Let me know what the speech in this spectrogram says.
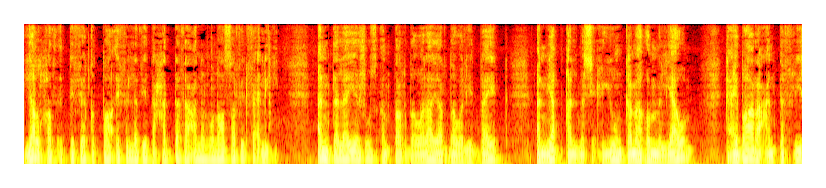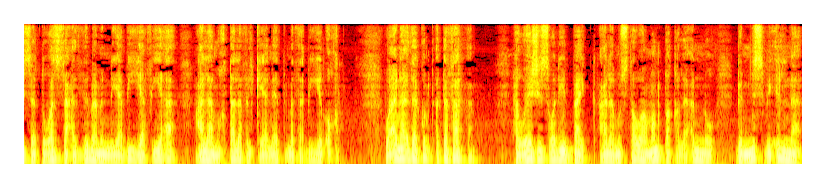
يلحظ اتفاق الطائف الذي تحدث عن المناصف الفعلي. أنت لا يجوز أن ترضى ولا يرضى وليد بيك أن يبقى المسيحيون كما هم اليوم عبارة عن تفليسة توزع الذمم النيابية فيها على مختلف الكيانات المذهبية الأخرى. وأنا إذا كنت أتفهم هواجس وليد بيك على مستوى منطقة لأنه بالنسبة إلنا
